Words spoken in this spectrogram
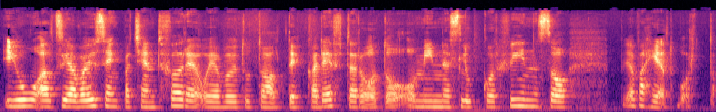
Jo, alltså jag var ju sängpatient före och jag var ju totalt däckad efteråt och, och minnesluckor finns och jag var helt borta.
